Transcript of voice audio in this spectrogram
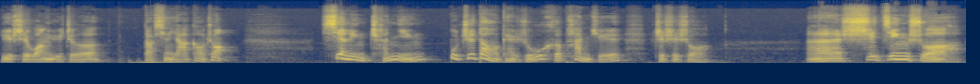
于是王玉哲到县衙告状，县令陈宁不知道该如何判决，只是说。呃，《诗经》说：“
